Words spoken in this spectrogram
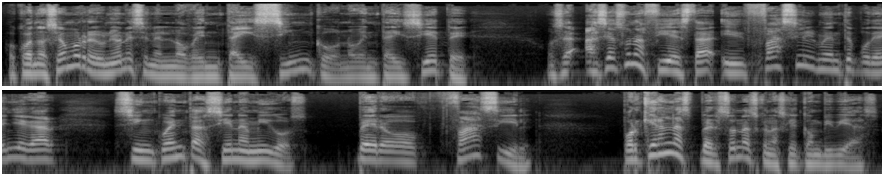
o cuando hacíamos reuniones en el 95, 97? O sea, hacías una fiesta y fácilmente podían llegar 50, 100 amigos, pero fácil porque eran las personas con las que convivías.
